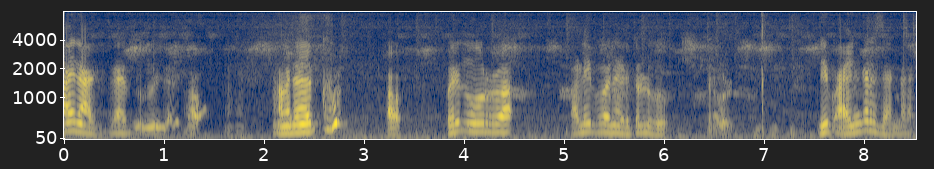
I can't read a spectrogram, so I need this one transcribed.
അതിനകത്തൊന്നുമില്ല അവനെ ഒരു നൂറ് രൂപ പള്ളിയിൽ പോകുന്ന എടുത്തോണ്ട് പോകും. ഇത്രേ ഉള്ളൂ. ഇത് ഭയങ്കര സങ്കടം.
